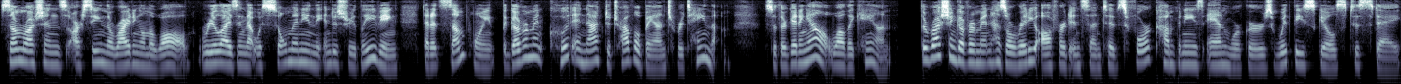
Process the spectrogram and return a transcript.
some Russians are seeing the writing on the wall, realizing that with so many in the industry leaving, that at some point the government could enact a travel ban to retain them. So they're getting out while they can. The Russian government has already offered incentives for companies and workers with these skills to stay.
